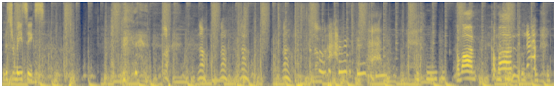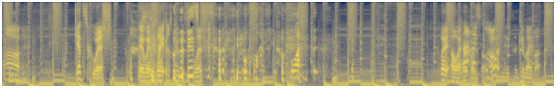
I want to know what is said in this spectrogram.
Mr. Meeseeks. No, no, no, no. no. Come on, come on. no. Oh, Get squished. Okay, wait, wait. Just do the Who's- what? Wait, oh, I hurt myself. Oh. Bad news, Goodbye, box.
